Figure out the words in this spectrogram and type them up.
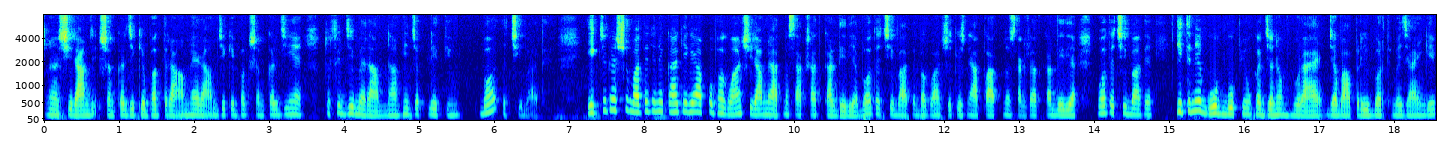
श्री राम जी, शंकर जी के भक्त राम है, राम जी के भक्त शंकर जी हैं तो फिर जी मैं राम नाम ही जप लेती हूँ। बहुत अच्छी बात है। एक जगह श्री माता जी ने कहा कि अगर आपको भगवान श्री राम ने आत्म साक्षात्कार दे दिया, बहुत अच्छी बात है, भगवान श्री कृष्ण ने आपको आत्म साक्षात्कार दे दिया, बहुत अच्छी बात है। कितने गोप गोपियों का जन्म हो रहा है जब आप रीबर्थ में जाएँगे,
